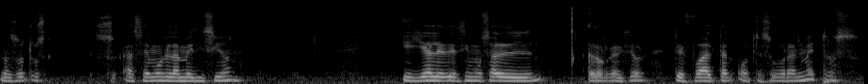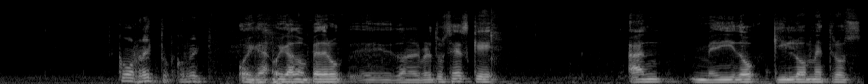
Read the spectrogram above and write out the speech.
nosotros hacemos la medición y ya le decimos al, al organizador, te faltan o te sobran metros. Correcto, correcto. Oiga, oiga, don Pedro, eh, don Alberto, ustedes que han medido kilómetros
